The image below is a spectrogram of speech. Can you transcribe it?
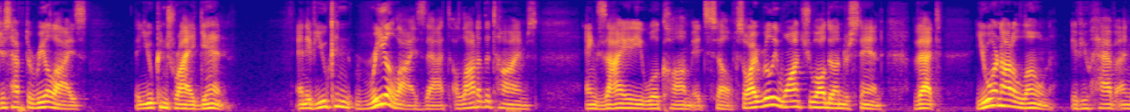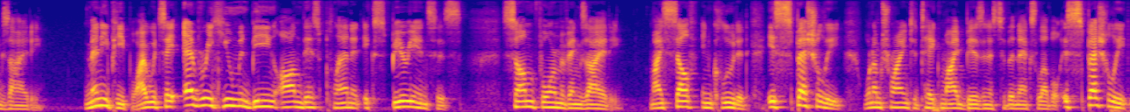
just have to realize that you can try again. And if you can realize that, a lot of the times, anxiety will calm itself. So I really want you all to understand that you are not alone if you have anxiety. Many people, I would say every human being on this planet experiences some form of anxiety, myself included, especially when I'm trying to take my business to the next level, especially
